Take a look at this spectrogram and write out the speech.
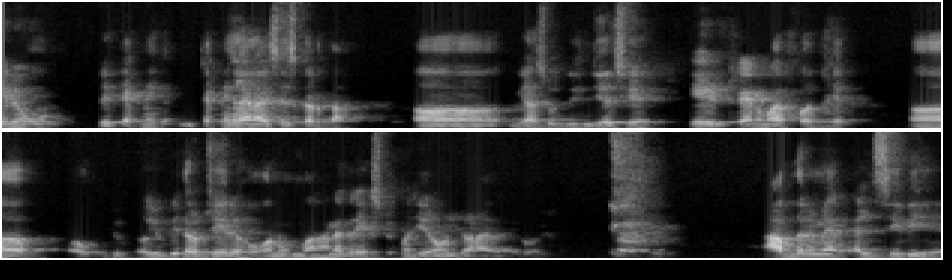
એનું જે ટેકનિક ટેકનિકલ એનાલિસિસ કરતા વ્યાસુદ્દીન જે છે, એ ટ્રેન મારફતે યુપી તરફ જઈ રહ્યો હોવાનું મહાનગર એક્સપ્રેસમાં જઈ રહ્યું જણાવાયું છે આ દરમિયાન એલસીબીએ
